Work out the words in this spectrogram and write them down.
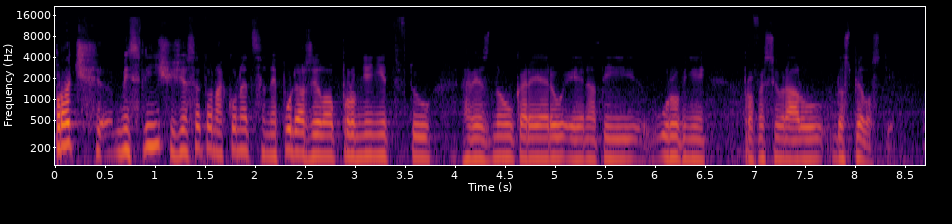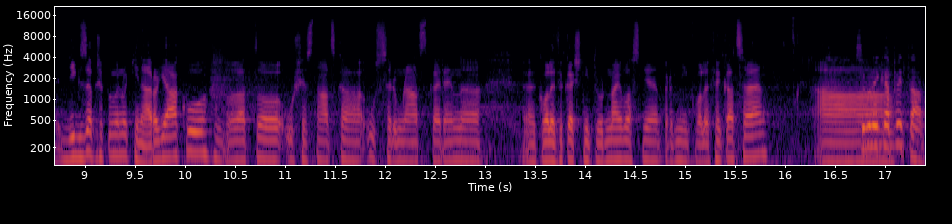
Proč myslíš, že se to nakonec nepodařilo proměnit v tu hvězdnou kariéru i na té úrovni profesionálu dospělosti? Dík za připomenutí nároďáku. Byla to u 16, u 17 jeden eh, kvalifikační turnaj, vlastně první kvalifikace. A Jsi byl kapitán?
